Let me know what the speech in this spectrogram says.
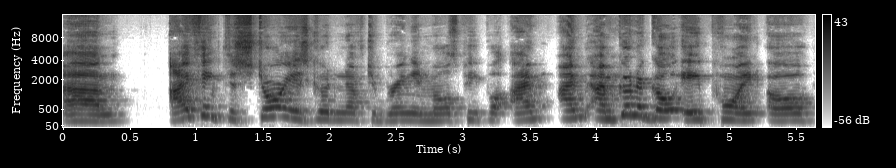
Um, I think the story is good enough to bring in most people. I'm I'm I'm going to go 8.0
